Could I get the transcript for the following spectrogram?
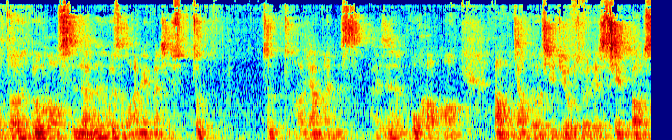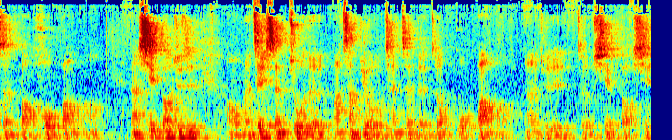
我做了很多好事啊，但是为什么那把事做做好像很还是很不好哦？那我们讲说，其实就有所谓的现报、身报、后报哦。那现报就是哦，我们这一生做的，马上就产生的这种果报哦，那就是这种现报现。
